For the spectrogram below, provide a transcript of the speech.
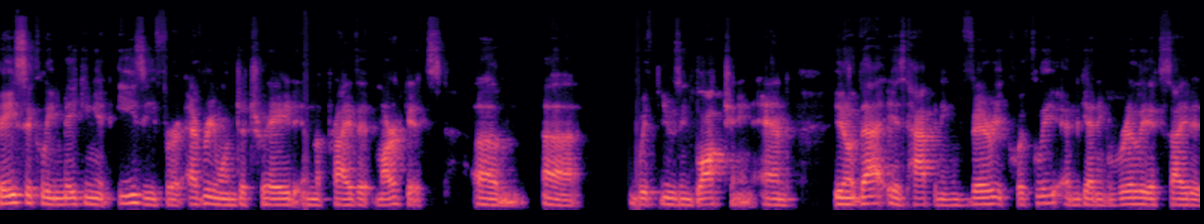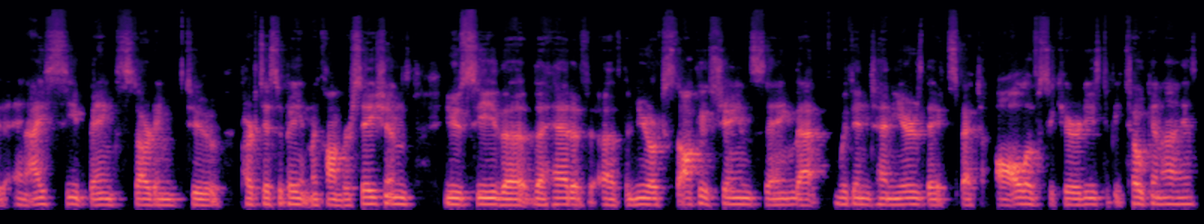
basically making it easy for everyone to trade in the private markets um, uh, with using blockchain. And you know that is happening very quickly and getting really excited. And I see banks starting to participate in the conversations you see the the head of, of the New York Stock Exchange saying that within 10 years they expect all of securities to be tokenized.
